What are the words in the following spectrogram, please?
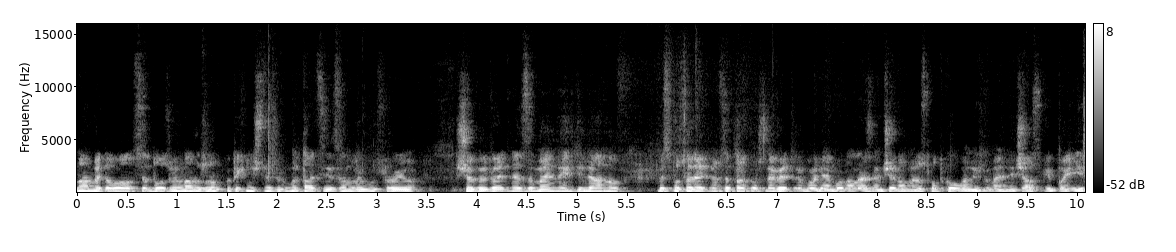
нами давався дозвіл на розробку технічної документації землеустрою щодо відведення земельних ділянок. Безпосередньо це також не невитребувані або належним чином не успадковані земельні частки паї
